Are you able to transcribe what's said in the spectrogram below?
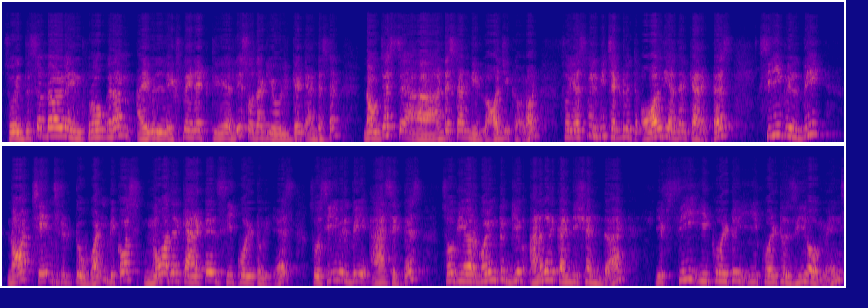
So this and all in program I will explain it clearly so that you will get understand. Now just uh, understand the logic alone. So s will be checked with all the other characters. c will be not changed to 1 because no other character is equal to s. So c will be as it is. So we are going to give another condition that if c equal to equal to 0 means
